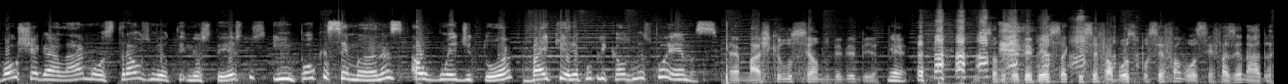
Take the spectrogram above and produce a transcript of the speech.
vou chegar lá, mostrar os meu te- meus textos e em poucas semanas algum editor vai querer publicar os meus poemas. É mais que o Luciano do BBB. É. O Luciano do BBB só quis ser famoso por ser famoso, sem fazer nada.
